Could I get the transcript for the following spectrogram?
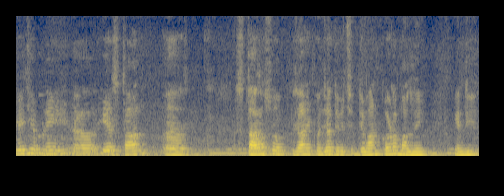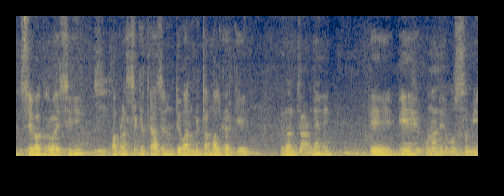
ਇਹ ਜੀ ਆਪਣੇ ਅਹ, ਇਹ ਸਥਾਨ ਅਹ, 1750 ਦੇ ਵਿੱਚ ਦੀਵਾਨ ਕੌੜਾ ਮਲ ਨੇ ਇਹਦੀ ਸੇਵਾ ਕਰਵਾਈ ਸੀਗੀ। ਆਪਣਾ ਸਿੱਖ ਇਤਿਹਾਸ ਨੂੰ ਦੀਵਾਨ ਮਿੱਠਾ ਮਲ ਕਰਕੇ ਇਹਨਾਂ ਨੂੰ ਜਾਣਦੇ ਨੇ। ਤੇ ਇਹ ਉਹਨਾਂ ਨੇ ਉਸ ਸਮੇਂ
